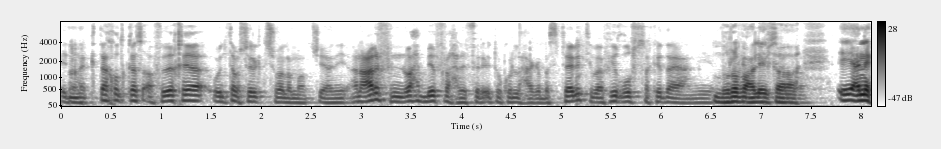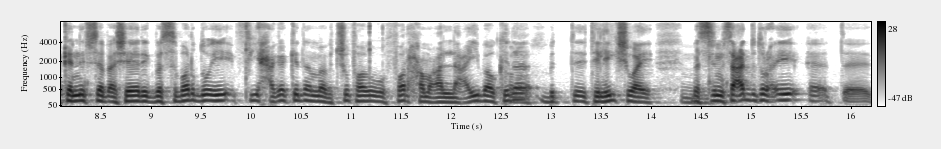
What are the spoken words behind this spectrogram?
إنك تاخد كأس أفريقيا وأنت ما شاركتش ولا ماتش يعني أنا عارف إن الواحد بيفرح لفرقته كل حاجة بس بتهيألي تبقى في غصة كده يعني برافو كان عليك، آه. أبقى. يعني كان نفسي أبقى شارك بس برضو إيه في حاجات كده لما بتشوفها وفرحة مع اللعيبة وكده. بتلهيك شوية. بس ساعات بتروح إيه آه،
